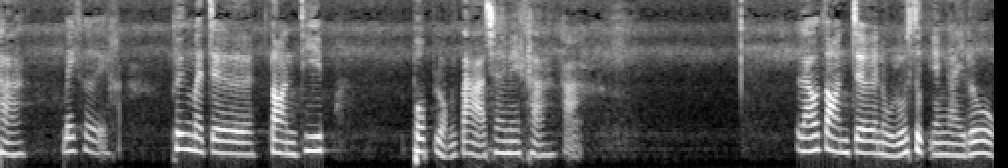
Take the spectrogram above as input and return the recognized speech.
คะ ไม่เคยค่ะ เพิ่งมาเจอตอนที่พบหลวงตาใช่ไหมคะ ค่ะ แล้วตอนเจอหนูรู้สึกยังไงลูก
